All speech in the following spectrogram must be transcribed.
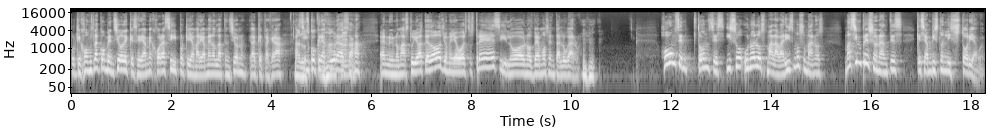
Porque Holmes la convenció de que sería mejor así porque llamaría menos la atención a que trajera a, A los- cinco ajá, criaturas. ajá. Nomás tú llévate dos, yo me llevo estos tres y luego nos vemos en tal lugar. Holmes entonces hizo uno de los malabarismos humanos más impresionantes que se han visto en la historia. güey.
